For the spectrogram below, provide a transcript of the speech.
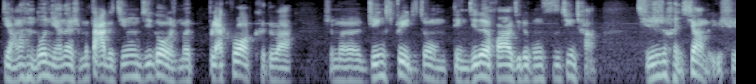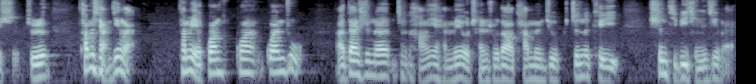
讲了很多年的什么大的金融机构，什么 BlackRock，对吧？什么 Jane Street 这种顶级的华尔街的公司进场，其实是很像的一个趋势，就是他们想进来，他们也关关关注啊，但是呢，这个行业还没有成熟到他们就真的可以身体力行的进来，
